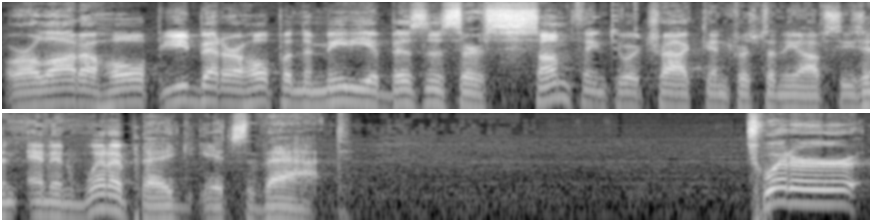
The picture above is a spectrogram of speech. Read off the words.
or a lot of hope, you'd better hope in the media business there's something to attract interest in the offseason. And in Winnipeg, it's that. Twitter,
